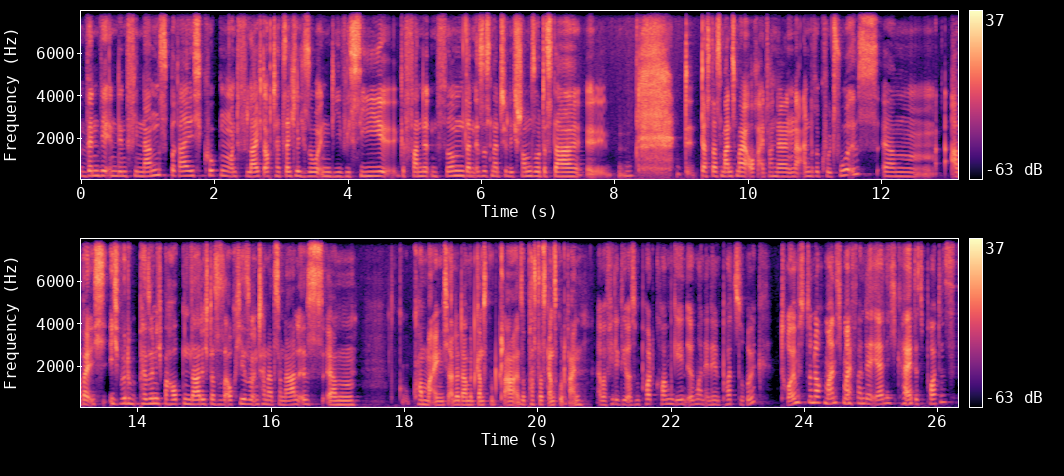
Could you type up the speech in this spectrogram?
Wenn wir in den Finanzbereich gucken und vielleicht auch tatsächlich so in die VC-gefundeten Firmen, dann ist es natürlich schon so, dass da, äh, dass das manchmal auch einfach eine, eine andere Kultur ist. Ähm, aber ich, ich würde persönlich behaupten, dadurch, dass es auch hier so international ist, ähm, kommen eigentlich alle damit ganz gut klar. Also passt das ganz gut rein. Aber viele, die aus dem Pott kommen, gehen irgendwann in den Pott zurück. Träumst du noch manchmal von der Ehrlichkeit des Pottes?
